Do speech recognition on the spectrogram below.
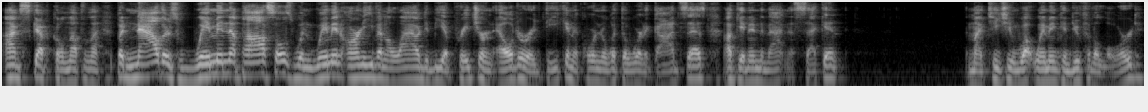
I'm skeptical, nothing like But now there's women apostles when women aren't even allowed to be a preacher, an elder, or a deacon, according to what the Word of God says. I'll get into that in a second. Am I teaching what women can do for the Lord?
